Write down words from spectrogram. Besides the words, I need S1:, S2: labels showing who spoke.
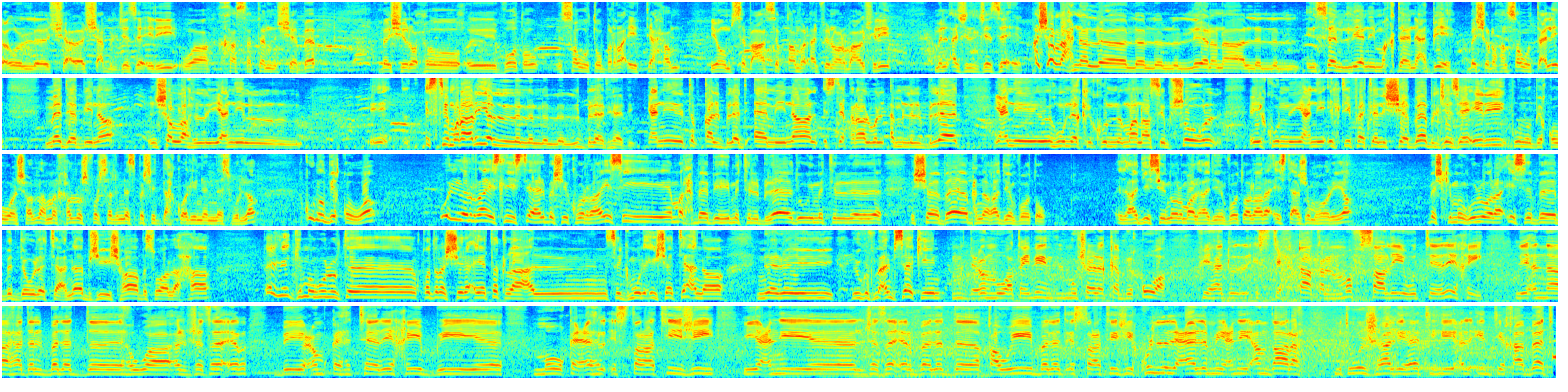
S1: الشعب الجزائري وخاصة الشباب باش يروحوا يفوتوا يصوتوا بالرأي تاعهم يوم 7 سبتمبر 2024 من أجل الجزائر. ان شاء الله إحنا اللي رانا الإنسان اللي يعني مقتنع به باش نروح نصوت عليه ماذا بنا؟ إن شاء الله يعني استمرارية للبلاد هذه. يعني تبقى البلاد آمنة الاستقرار والأمن للبلاد. يعني هناك يكون مناصب شغل يكون يعني التفاته للشباب الجزائري.
S2: يكونوا بقوة إن شاء الله. ما نخلوش فرصة للناس باش يضحكوا علينا الناس ولا؟ يكونوا بقوة. والرئيس اللي يستاهل باش يكون رئيس مرحبا به يمثل البلاد ويمثل الشباب. إحنا غادي نفوتوا. غادي c'est normal غادي نفوتوا على رئيس تاع الجمهوريه باش كيما نقولوا رئيس بالدولة تاعنا بجيشها بصوالحها. كما نقولوا القدرة الشرائية تطلع. نسقموا العيشة تاعنا يوقف مع المساكين.
S3: ندعو المواطنين المشاركة بقوة في هذا الاستحقاق المفصلي والتاريخي لأن هذا البلد هو الجزائر بعمقه التاريخي بموقعه الاستراتيجي. يعني الجزائر بلد قوي بلد استراتيجي. كل العالم يعني أنظاره متوجهة لهذه الانتخابات.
